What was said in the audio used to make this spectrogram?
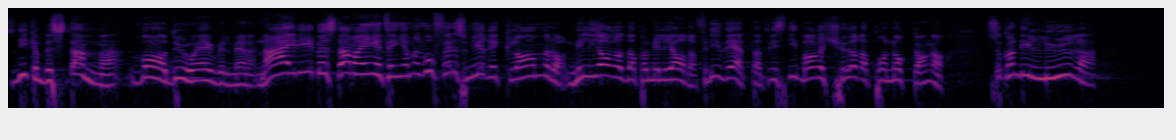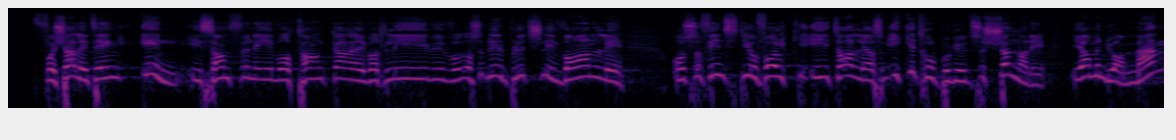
Så de kan bestemme hva du og jeg vil mene. Nei, de bestemmer ingenting. Ja, Men hvorfor er det så mye reklame, da? Milliarder på milliarder. For de vet at hvis de bare kjører på nok ganger, så kan de lure forskjellige ting inn i samfunnet, i våre tanker, i vårt liv. Og så blir det plutselig vanlig. Og så fins det jo folk i Italia som ikke tror på Gud. Så skjønner de ja, men du har menn,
